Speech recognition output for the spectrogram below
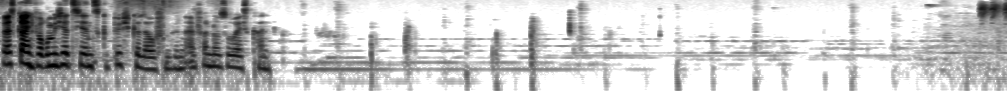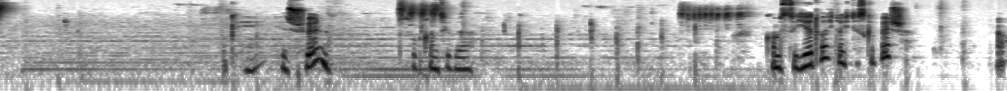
Ich weiß gar nicht, warum ich jetzt hier ins Gebüsch gelaufen bin. Einfach nur so, weil ich es kann. Okay, hier ist schön. So prinzipiell. Kommst du hier durch, durch das Gebüsch? Ja.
